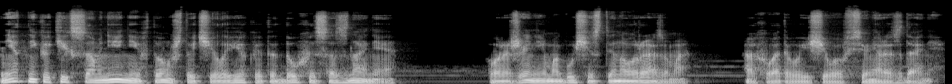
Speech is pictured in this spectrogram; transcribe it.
Нет никаких сомнений в том, что человек – это дух и сознание, выражение могущественного разума, охватывающего все мироздание.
